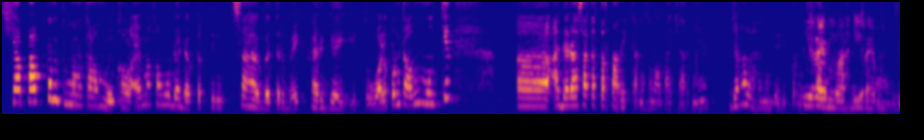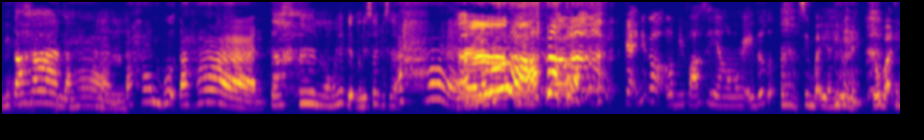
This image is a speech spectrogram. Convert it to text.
siapa pun teman kamu. Kalau emang kamu udah dapetin sahabat terbaik, hargai itu. Walaupun kamu mungkin eh, ada rasa ketertarikan sama pacarnya, janganlah menjadi perusak. Direm lah, direm. Nah, direm, Ditahan. ditahan, tahan bu, tahan, Tahan, ngomongnya gak mendesak bisa. tahan. kayaknya kalau lebih fasih yang ngomong kayak itu tuh si Mbak Yayu deh. Coba deh.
